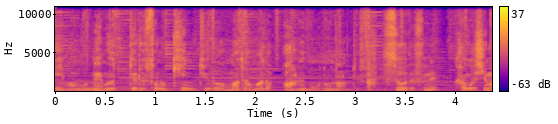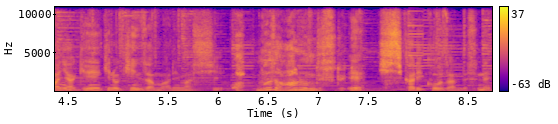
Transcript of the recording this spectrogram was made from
今も眠ってるその金っていうのはまだまだあるものなんですか？あそうですね。鹿児島には現役の金山もありますし。あまだあるんですね。ええ石狩鉱山ですね。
